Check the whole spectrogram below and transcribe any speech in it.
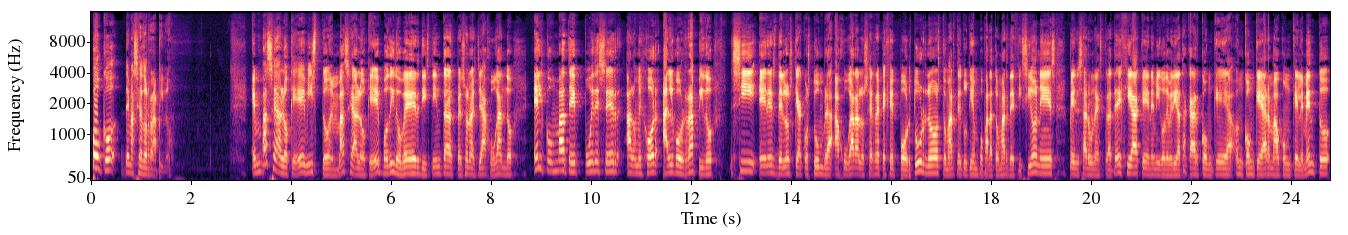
poco demasiado rápido. En base a lo que he visto, en base a lo que he podido ver distintas personas ya jugando, el combate puede ser a lo mejor algo rápido si eres de los que acostumbra a jugar a los RPG por turnos, tomarte tu tiempo para tomar decisiones, pensar una estrategia, qué enemigo debería atacar, con qué, con qué arma o con qué elemento,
